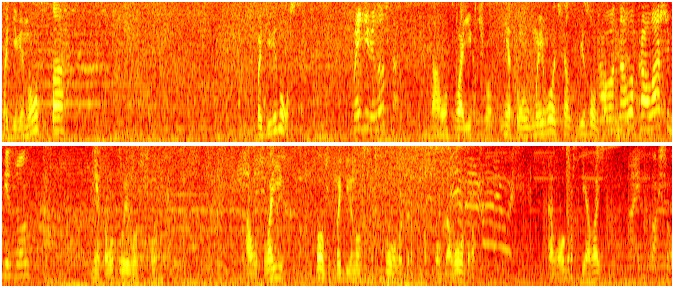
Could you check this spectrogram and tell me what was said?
По 90. По 90. П-90, А у твоих что? Нет, у моего сейчас бизон а у одного калаш и бизон. Нет, а у твоего что? А у твоих тоже по 90 с голограф. О, голограф. Голограф я возьму. А им вошел.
